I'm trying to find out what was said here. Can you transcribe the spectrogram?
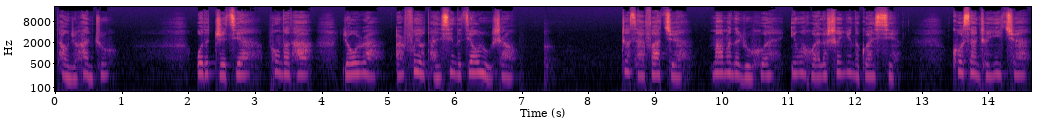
淌着汗珠。我的指尖碰到她柔软而富有弹性的娇乳上，这才发觉妈妈的乳晕因为怀了身孕的关系，扩散成一圈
